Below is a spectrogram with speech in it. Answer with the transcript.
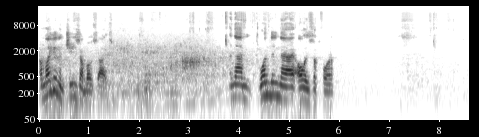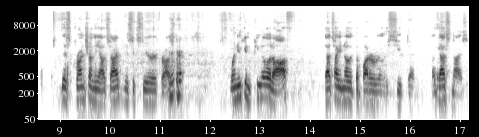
I'm liking the cheese on both sides. And then one thing that I always look for this crunch on the outside, this exterior crust. when you can peel it off, that's how you know that the butter really seeped in. Like that's nice.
